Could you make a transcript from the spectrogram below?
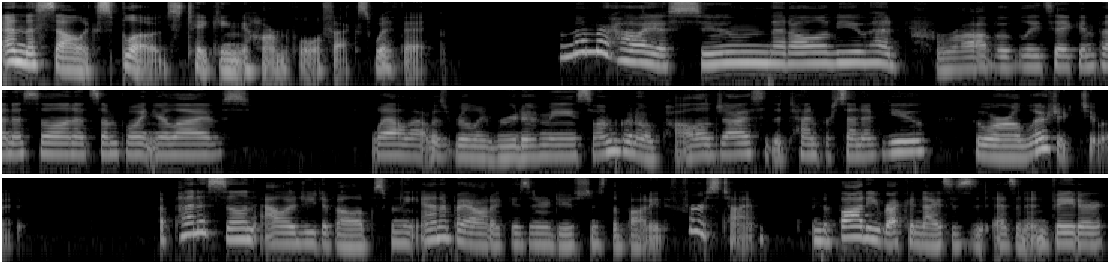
and the cell explodes, taking the harmful effects with it. Remember how I assumed that all of you had probably taken penicillin at some point in your lives? Well, that was really rude of me, so I'm going to apologize to the 10% of you who are allergic to it. A penicillin allergy develops when the antibiotic is introduced into the body the first time, and the body recognizes it as an invader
